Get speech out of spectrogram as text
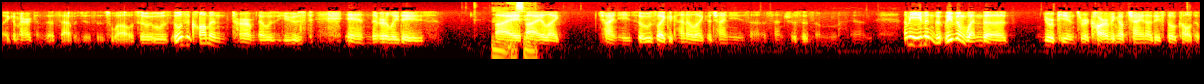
like Americans as savages as well. So it was it was a common term that was used in the early days by I by like Chinese. So it was like a kind of like a Chinese uh, centricism. And I mean, even the, even when the Europeans were carving up China, they still called them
